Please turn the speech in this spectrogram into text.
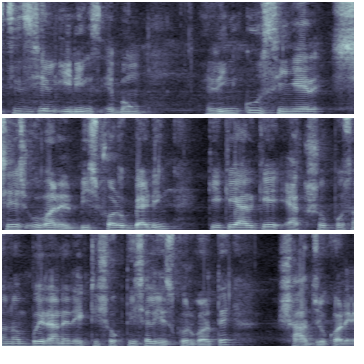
স্থিতিশীল ইনিংস এবং রিঙ্কু সিংয়ের শেষ ওভারের বিস্ফোরক ব্যাটিং কেকেআরকে একশো পঁচানব্বই রানের একটি শক্তিশালী স্কোর করতে সাহায্য করে।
